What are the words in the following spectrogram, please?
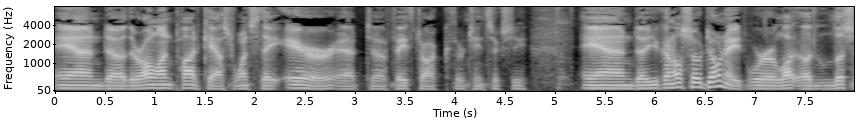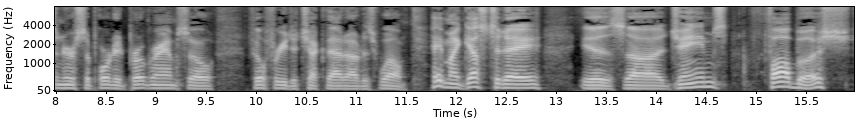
And uh, they're all on podcast once they air at uh, Faith Talk 1360. And uh, you can also donate. We're a, lo- a listener supported program, so feel free to check that out as well. Hey, my guest today is uh, James Fawbush.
